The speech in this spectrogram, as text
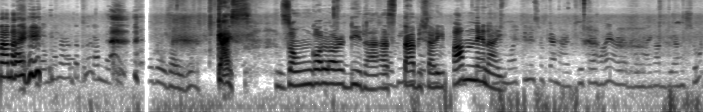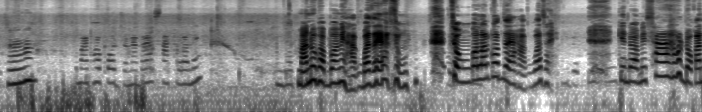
না নাই। গাইছ জংঘলৰ দি ৰাস্তা বিচাৰি পাম নে নাই? মানুহ ভাবব আমি শাক বাজাই আছোঁ। জংঘলৰ ক'ত যায় শাক বাজাই। কিন্তু আমি চাহৰ দোকান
